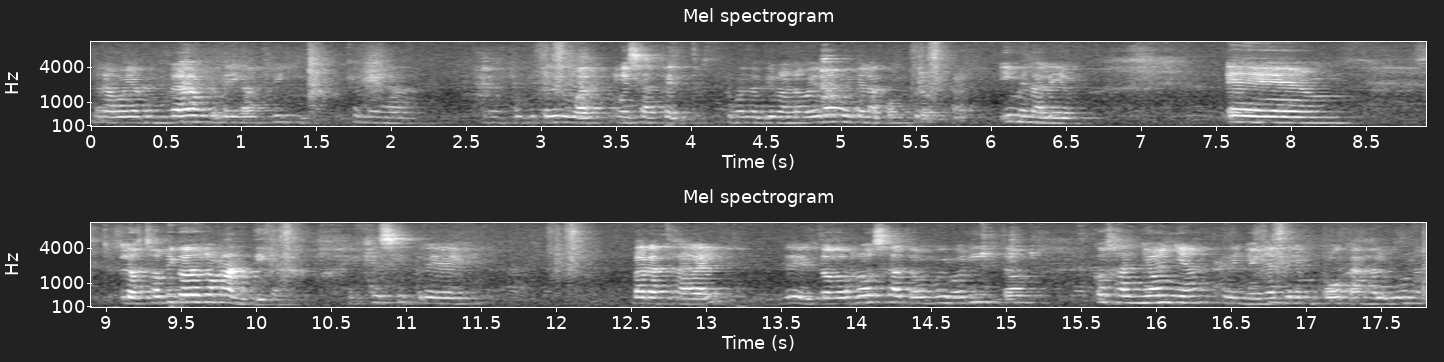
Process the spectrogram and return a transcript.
me la voy a comprar aunque me digan friki, que me da, un poquito de igual en ese aspecto. Que cuando quiero una novela, me la compro y me la leo. Em, los tópicos de romántica, es que siempre van a estar ahí, de todo rosa, todo muy bonito, cosas ñoñas, que de ñoñas tienen pocas algunas,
